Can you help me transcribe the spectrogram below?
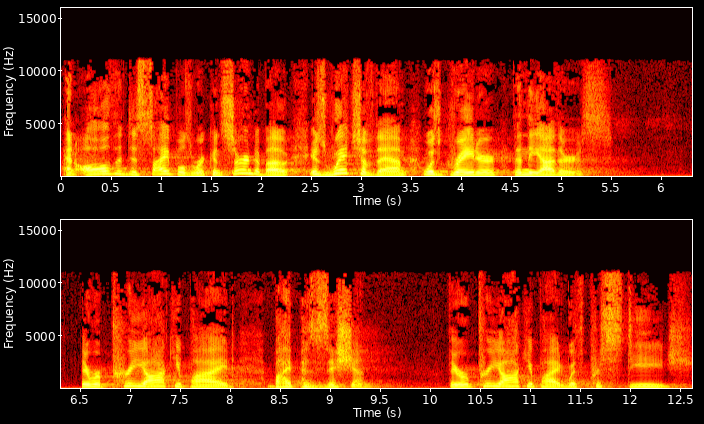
and all the disciples were concerned about is which of them was greater than the others. They were preoccupied by position. They were preoccupied with prestige.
